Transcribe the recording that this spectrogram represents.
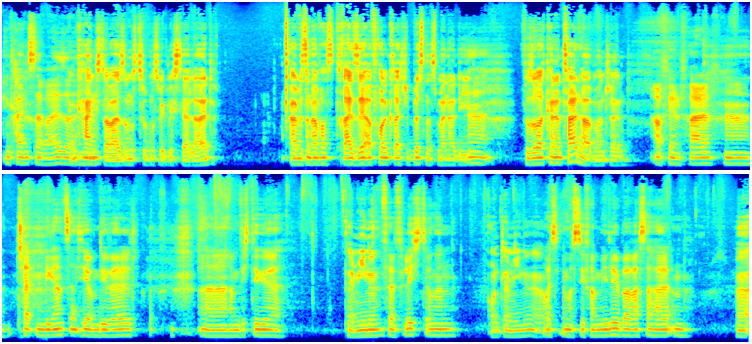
In keinster Weise. In keinster Weise und es tut uns wirklich sehr leid. Aber wir sind einfach drei sehr erfolgreiche Businessmänner, die Ja. für sowas keine Zeit haben anscheinend. Auf jeden Fall. Äh, chatten die ganze Zeit hier um die Welt. Äh, haben wichtige Termine Verpflichtungen. und Termine, ja. Wesley muss die Familie über Wasser halten. ja.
